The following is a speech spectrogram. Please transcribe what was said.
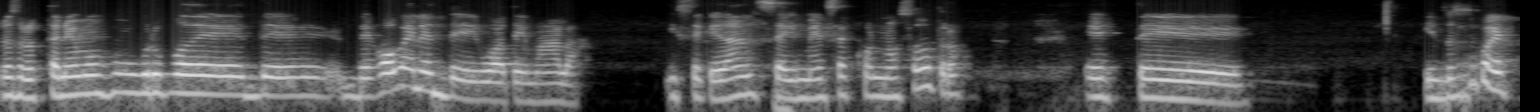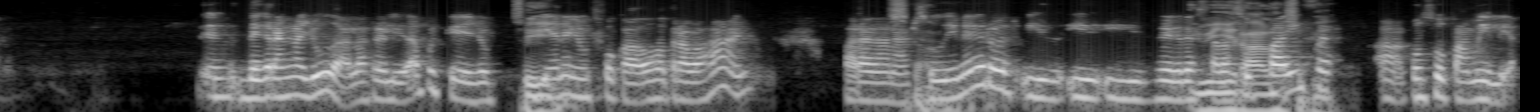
nosotros tenemos un grupo de, jóvenes de Guatemala y se quedan seis meses con nosotros. Este, y entonces, pues, de gran ayuda, la realidad, porque ellos vienen enfocados a trabajar para ganar su dinero y, regresar a sus países con su familia.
